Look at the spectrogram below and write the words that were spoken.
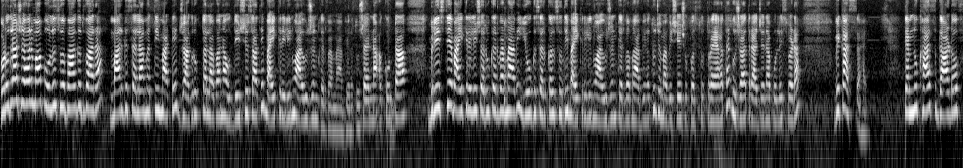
વડોદરા શહેરમાં પોલીસ વિભાગ દ્વારા માર્ગ સલામતી માટે જાગરૂકતા લાવવાના ઉદ્દેશ્ય સાથે બાઇક રેલીનું આયોજન કરવામાં આવ્યું હતું. શહેરના અકોટા બ્રિજથી બાઇક રેલી શરૂ કરવામાં આવી. યોગ સર્કલ સુધી બાઇક રેલીનું આયોજન કરવામાં આવ્યું હતું, જેમાં વિશેષ ઉપસ્થિત રહ્યા હતા ગુજરાત રાજ્યના પોલીસ વડા વિકાસ સહાય. તેમનું ખાસ ગાર્ડ ઓફ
